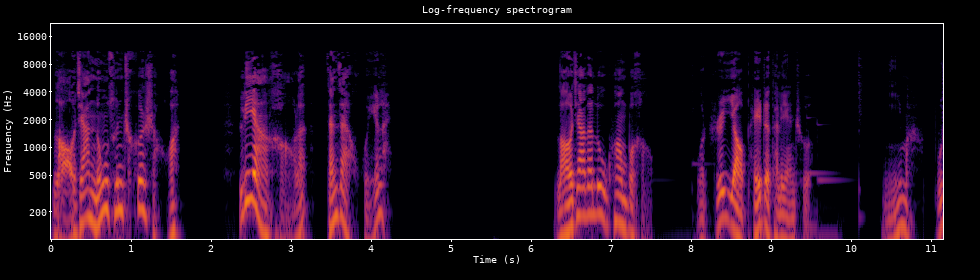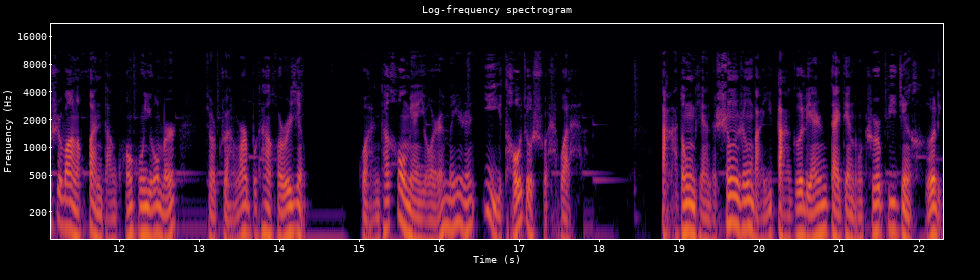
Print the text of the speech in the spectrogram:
老家农村车少啊，练好了咱再回来。老家的路况不好，我执意要陪着他练车。尼玛，不是忘了换挡狂轰油门，就是转弯不看后视镜，管他后面有人没人，一头就甩过来了。大冬天的，生生把一大哥连人带电动车逼进河里。”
